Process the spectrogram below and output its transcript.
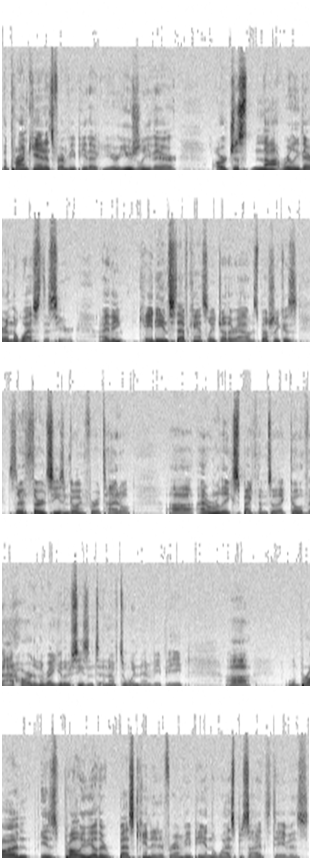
the prime candidates for MVP that you're usually there are just not really there in the West this year. I think KD and Steph cancel each other out, especially because it's their third season going for a title. Uh, I don't really expect them to like go that hard in the regular season to, enough to win MVP. Uh, LeBron is probably the other best candidate for MVP in the West besides Davis.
